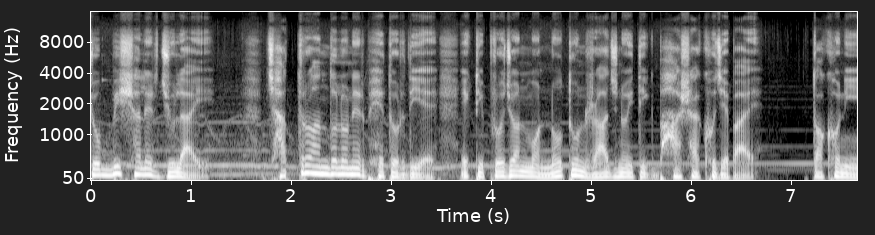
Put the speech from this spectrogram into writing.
চব্বিশ সালের জুলাই, ছাত্র আন্দোলনের ভেতর দিয়ে একটি প্রজন্ম নতুন রাজনৈতিক ভাষা খুঁজে পায়। তখনই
